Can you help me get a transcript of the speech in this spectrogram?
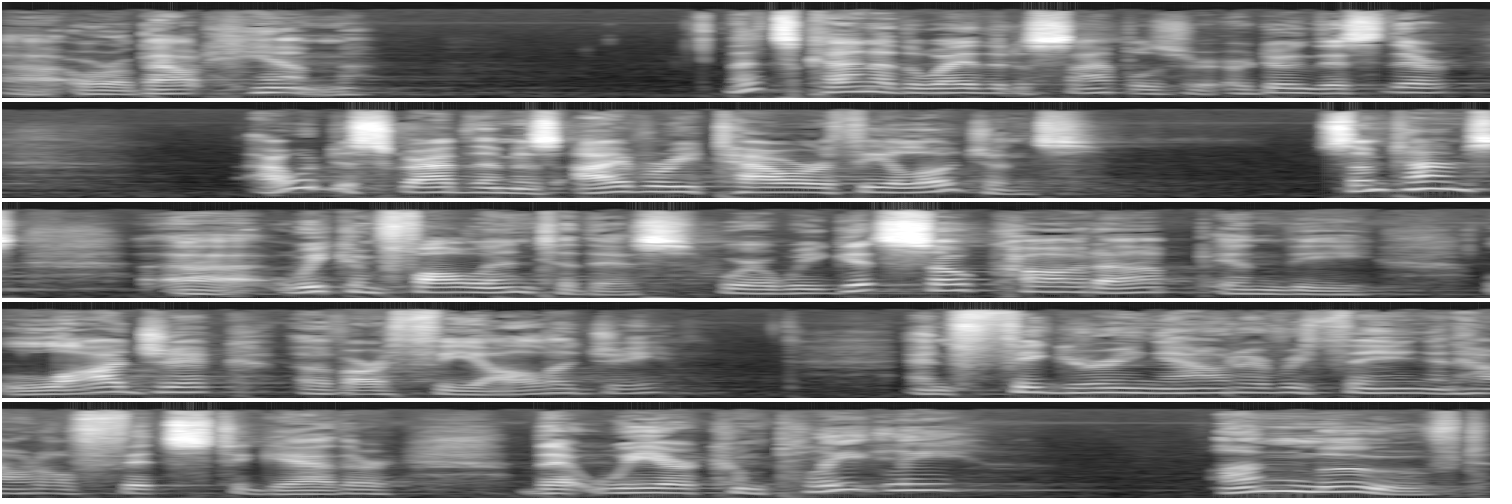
uh, or about him. That's kind of the way the disciples are, are doing this. They're, I would describe them as ivory tower theologians. Sometimes uh, we can fall into this where we get so caught up in the logic of our theology and figuring out everything and how it all fits together that we are completely unmoved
